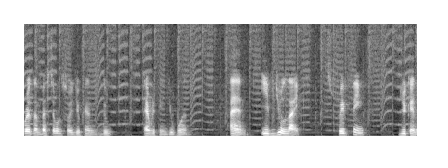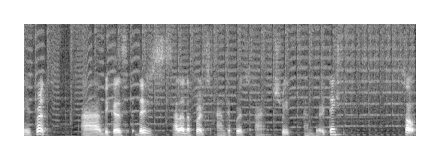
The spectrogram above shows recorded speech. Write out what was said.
fruit and vegetables so you can do everything you want. And if you like sweet things, you can eat fruit uh, because there's a lot of fruits and the fruits are sweet and very tasty. So,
